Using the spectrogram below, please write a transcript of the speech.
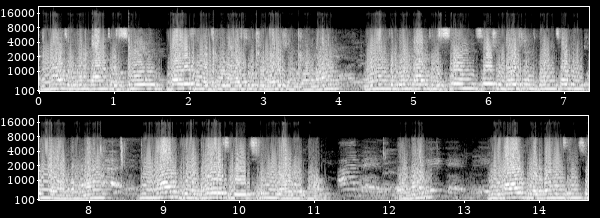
We have to get back to seeing praises in our situations, amen? We have to get back to seeing situations being taken care of, amen? We have the ability to overcome. Amen? We have the ability to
